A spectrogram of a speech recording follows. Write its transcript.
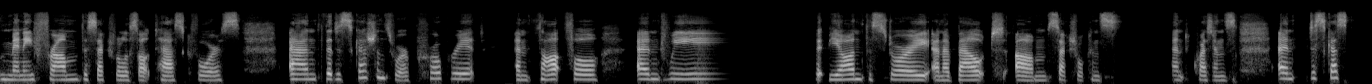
many from the Sexual Assault Task Force, and the discussions were appropriate and thoughtful, and we went beyond the story and about um, sexual consent questions and discussed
